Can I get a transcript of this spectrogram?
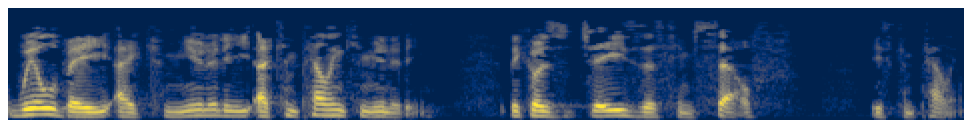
will be a community, a compelling community, because Jesus himself is compelling.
